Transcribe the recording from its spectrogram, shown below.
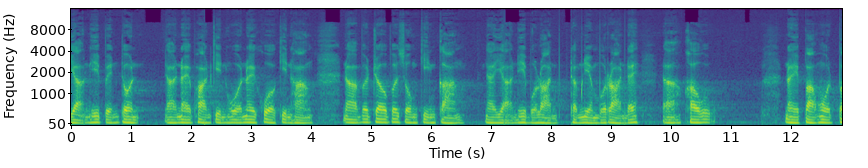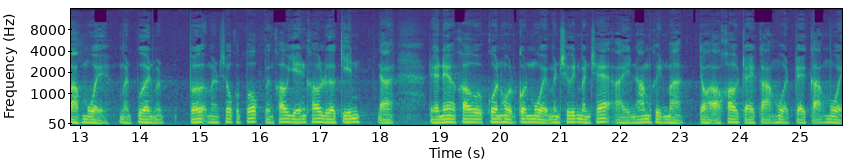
อย่างนี้เป็นต้น ในผ่านกินหัวในขั้วกินหางนะพระเจ้าประสงค์กินกลางนะอย่างนี้โบราณธรรมเนียมโบราณได้นะเขาในปากโหดปากมวย มันเปื้อนมันเปอะมันโซกโปกเป็นข้าวเย็นข้าวเรือกินนะแต่เนี่ยเขาโกนโหดโกนมวย มันชื้นมันแช่ไอ้น้ำขึ้นมาต้องเอาเข้าใจกลางหดใจกลางมวย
